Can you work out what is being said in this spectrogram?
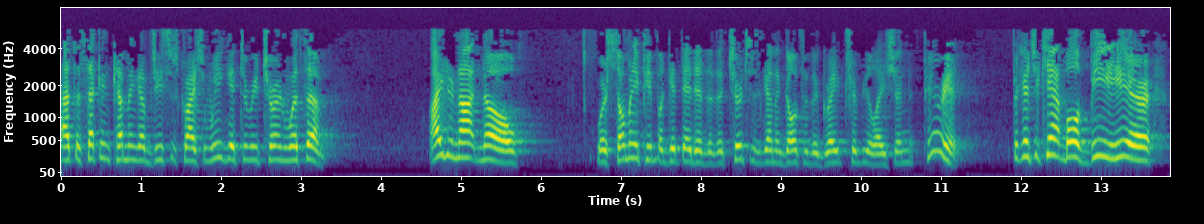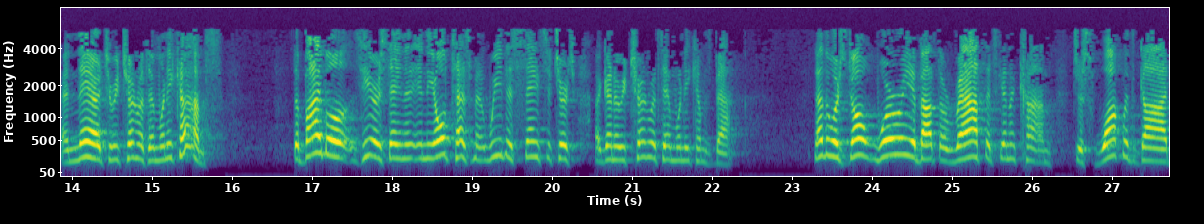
at the second coming of Jesus Christ. We get to return with them. I do not know where so many people get the idea that the church is going to go through the great tribulation period. Because you can't both be here and there to return with him when he comes. The Bible here is saying that in the Old Testament, we, the saints of church, are going to return with him when he comes back. In other words, don't worry about the wrath that's going to come. Just walk with God,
